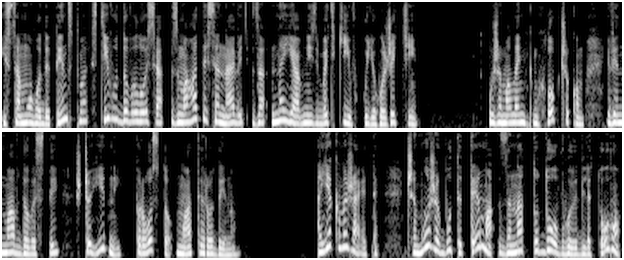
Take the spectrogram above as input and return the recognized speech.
Із самого дитинства Стіву довелося змагатися навіть за наявність батьків у його житті. Уже маленьким хлопчиком він мав довести, що гідний просто мати родину. А як вважаєте, чи може бути тема занадто довгою для того,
